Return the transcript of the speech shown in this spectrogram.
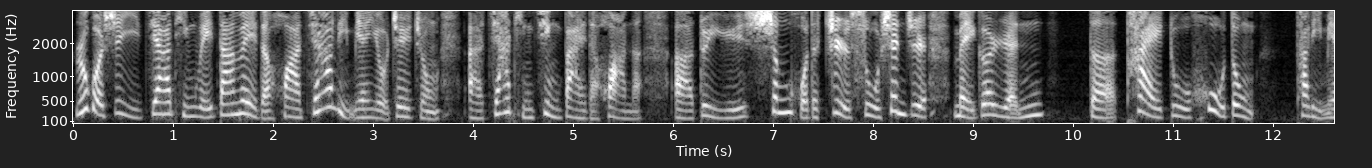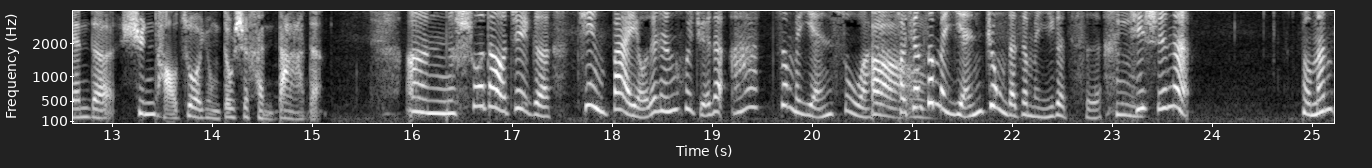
如果是以家庭为单位的话，家里面有这种呃家庭敬拜的话呢，啊、对于生活的质素，甚至每个人的态度互动，它里面的熏陶作用都是很大的。嗯，说到这个敬拜，有的人会觉得啊，这么严肃啊，啊。好像这么严重的这么一个词。其实呢，我们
